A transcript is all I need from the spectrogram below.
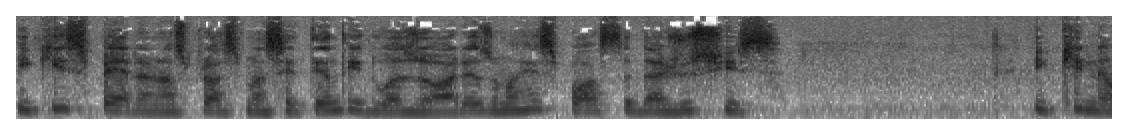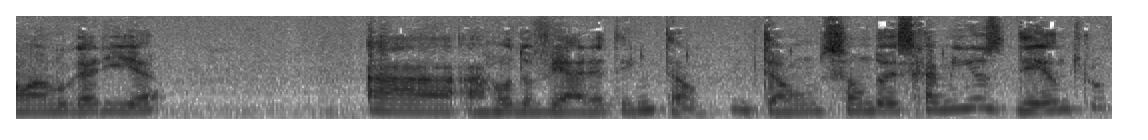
e que espera nas próximas 72 horas uma resposta da justiça. E que não alugaria a, a rodoviária até então. Então, são dois caminhos dentro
